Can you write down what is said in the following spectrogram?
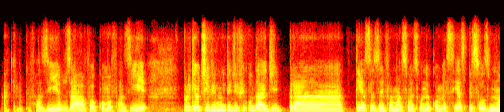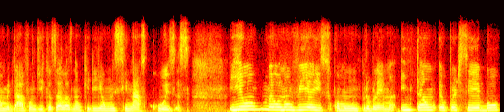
aquilo que eu fazia, usava, como eu fazia, porque eu tive muita dificuldade para ter essas informações quando eu comecei. As pessoas não me davam dicas, elas não queriam ensinar as coisas. E eu, eu não via isso como um problema. Então eu percebo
